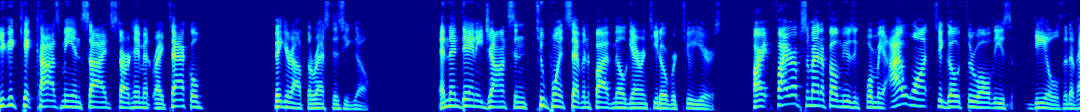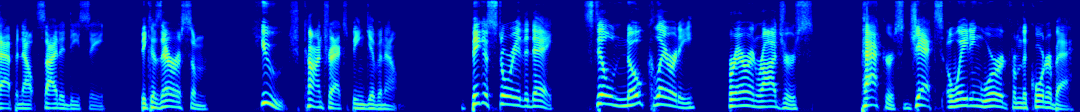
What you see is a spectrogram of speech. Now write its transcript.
you could kick Cosmi inside, start him at right tackle, figure out the rest as you go. And then Danny Johnson, 2.75 mil guaranteed over two years. All right, fire up some NFL music for me. I want to go through all these deals that have happened outside of DC because there are some huge contracts being given out. Biggest story of the day. Still no clarity for Aaron Rodgers. Packers, Jets awaiting word from the quarterback.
